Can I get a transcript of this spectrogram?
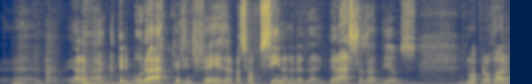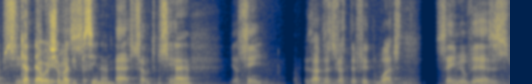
é, era aquele buraco que a gente fez era para ser uma piscina, na verdade. Graças a Deus não aprovaram a piscina. Que até hoje chama de piscina, né? É, chama de piscina. É, E assim, apesar de eu já ter feito boate 100 mil vezes,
